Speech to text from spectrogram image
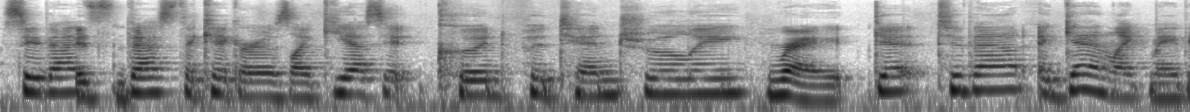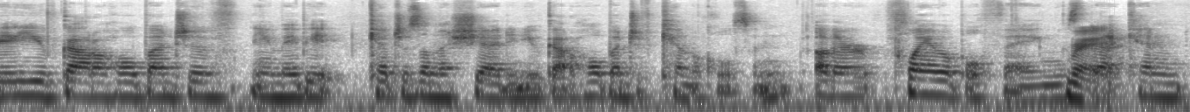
See, that's It's- that's the kicker. Is like, yes, it could potentially right, get to that again. Like maybe you've got a whole bunch of, you know, maybe it catches on the shed, and you've got a whole bunch of chemicals and other flammable things Right. that can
